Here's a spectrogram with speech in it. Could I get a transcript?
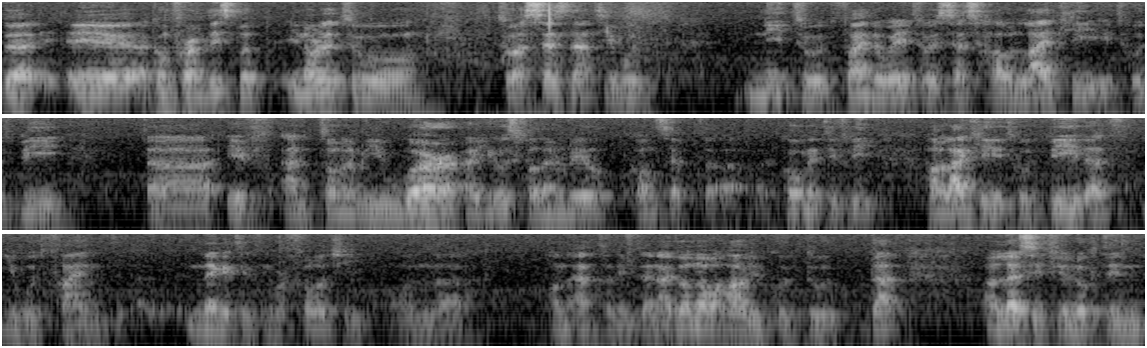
the, uh, confirm this, but in order to to assess that, you would need to find a way to assess how likely it would be uh, if antonymy were a useful and real concept uh, cognitively, how likely it would be that you would find negative morphology on uh, on antonyms. And I don't know how you could do that unless if you looked in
